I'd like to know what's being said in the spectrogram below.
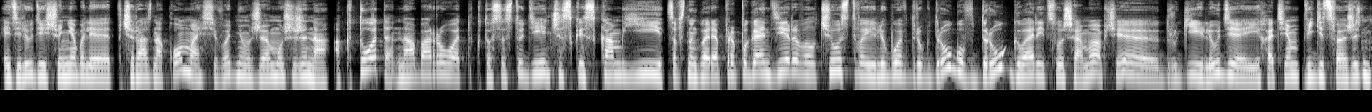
эти люди еще не были вчера знакомы, а сегодня уже муж и жена. А кто-то, наоборот, кто со студенческой скамьи, собственно говоря, пропагандировал чувства и любовь друг к другу, вдруг говорит, слушай, а мы вообще другие люди и хотим видеть свою жизнь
